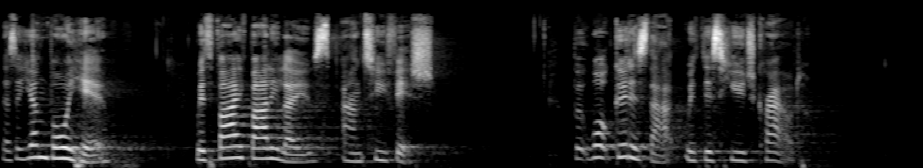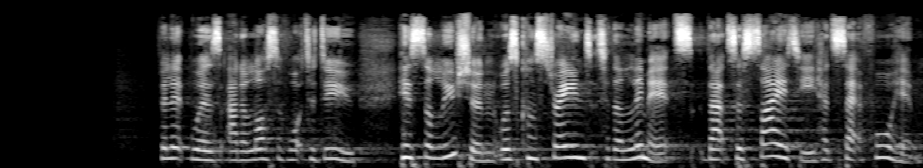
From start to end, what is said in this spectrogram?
There's a young boy here with five barley loaves and two fish. But what good is that with this huge crowd? Philip was at a loss of what to do. His solution was constrained to the limits that society had set for him,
